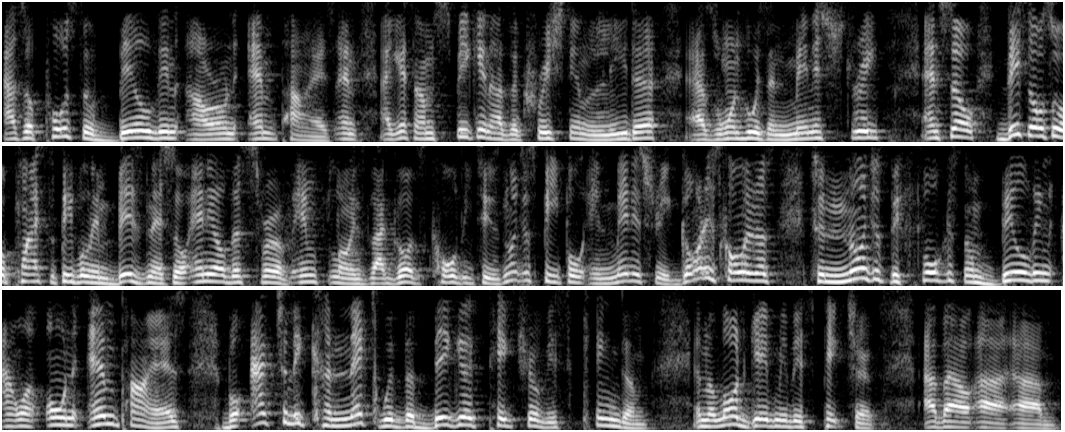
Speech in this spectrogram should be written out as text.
as opposed to building our own empires. And I guess I'm speaking as a Christian leader, as one who is in ministry. And so this also applies to people in business or any other sphere of influence that God's called you to. It's not just people in ministry. God is calling us to not just be focused on building our own empires, but actually connect with the bigger picture of his kingdom. And the Lord gave me this picture about uh, um,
